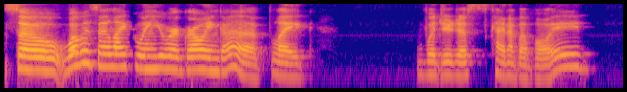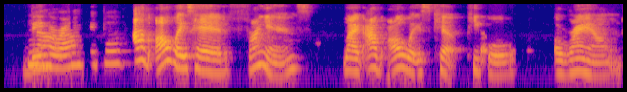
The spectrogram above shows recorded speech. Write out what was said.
So, what was it like when you were growing up? Like, would you just kind of avoid being no, around people? I've always had friends. Like, I've always kept people around.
